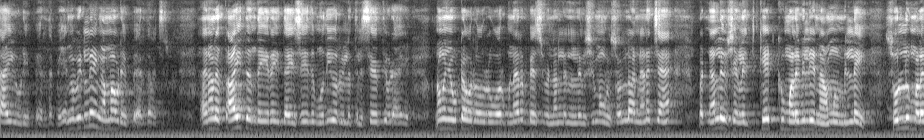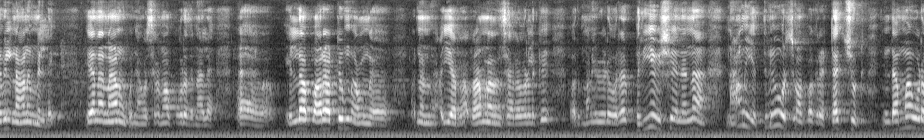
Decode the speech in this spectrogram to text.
தாயுடைய பேர் தான். இப்போ எங்கள் வீட்டில் எங்கள் அம்மாவுடைய பேர் தான் வச்சுருக்கோம் அதனால் தாய் தந்தையரை தயவுசெய்து முதியோர் இல்லத்தில் சேர்த்து விட இன்னும் கொஞ்சம் விட்டா ஒரு ஒரு ஒரு மணி நேரம் பேசுவேன். நல்ல நல்ல விஷயமா உங்களுக்கு சொல்லலாம்னு நினச்சேன். பட் நல்ல விஷயங்களை கேட்கும் அளவில் நாமும் இல்லை. சொல்லும் அளவில் நானும் இல்லை. ஏன்னா நானும் கொஞ்சம் அவசரமாக போகிறதுனால எல்லா பாராட்டும் அவங்க அண்ணன் ஐயா ராமநாதன் சார் அவர்களுக்கு. அவர் மனைவியோட வர்றார். பெரிய விஷயம் என்னென்னா நானும் எத்தனையோ வருஷமாக பார்க்குறேன். டச் ஷூட் இந்த அம்மாவோட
